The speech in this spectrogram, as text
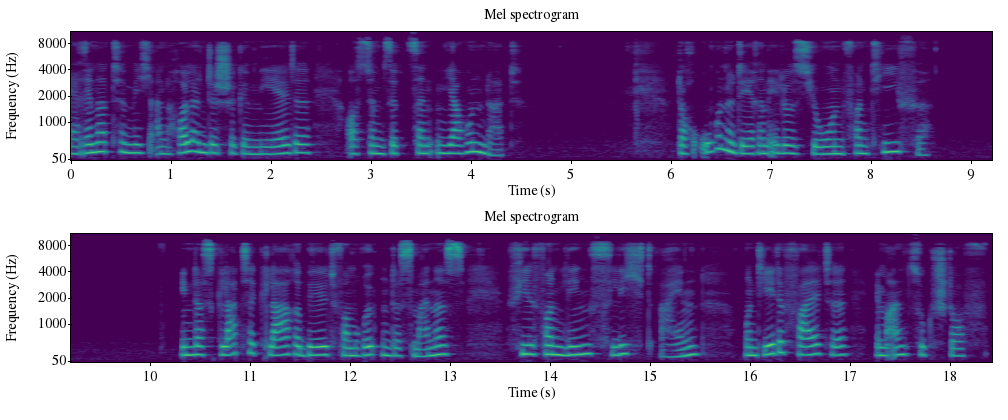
erinnerte mich an holländische Gemälde aus dem 17. Jahrhundert, doch ohne deren Illusion von Tiefe. In das glatte, klare Bild vom Rücken des Mannes fiel von links Licht ein und jede Falte im Anzugstoff,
